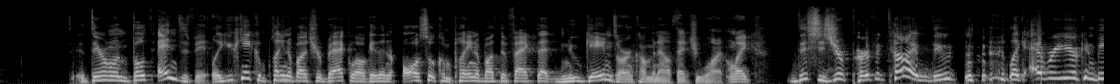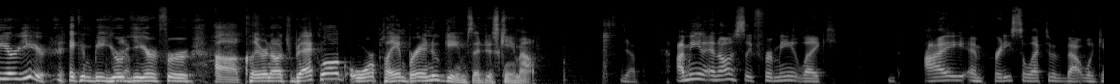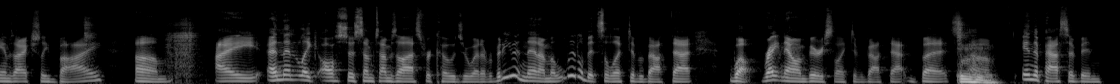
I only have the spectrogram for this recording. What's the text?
they're on both ends of it. Like you can't complain about your backlog and then also complain about the fact that new games aren't coming out that you want. Like this is your perfect time, dude. like every year can be your year. It can be your year for uh clearing out your backlog or playing brand new games that just came out. Yep. I mean, and honestly, for me, like, I am pretty selective about what games I actually buy. Um, I and then like also sometimes I'll ask for codes or whatever, but even then I'm a little bit selective about that. Well, right now I'm very selective about that, but um, in the past I've been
